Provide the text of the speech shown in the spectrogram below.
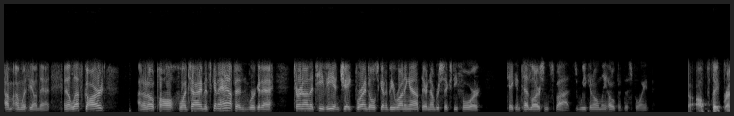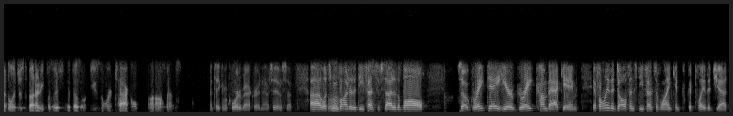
I'm I'm with you on that. And a left guard, I don't know, Paul. One time it's going to happen. We're going to turn on the TV and Jake Brendel's going to be running out there, number 64, taking Ted Larsen's spot. We can only hope at this point. I'll take Brendel at just about any position that doesn't use the word tackle on offense. I take him a quarterback right now too. So uh, let's mm. move on to the defensive side of the ball. So great day here, great comeback game. If only the Dolphins' defensive line can could play the Jets'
